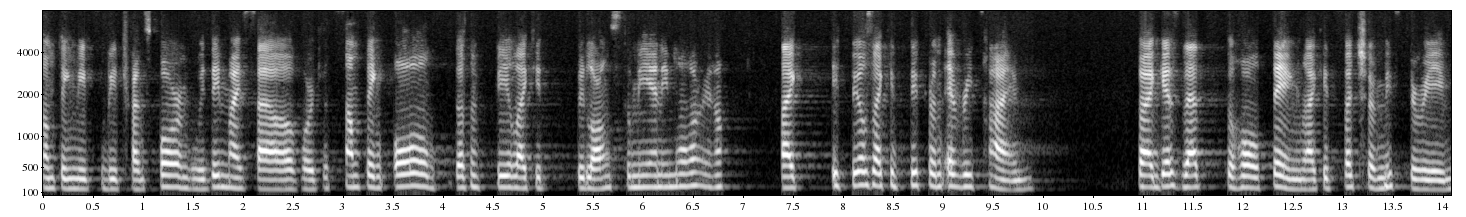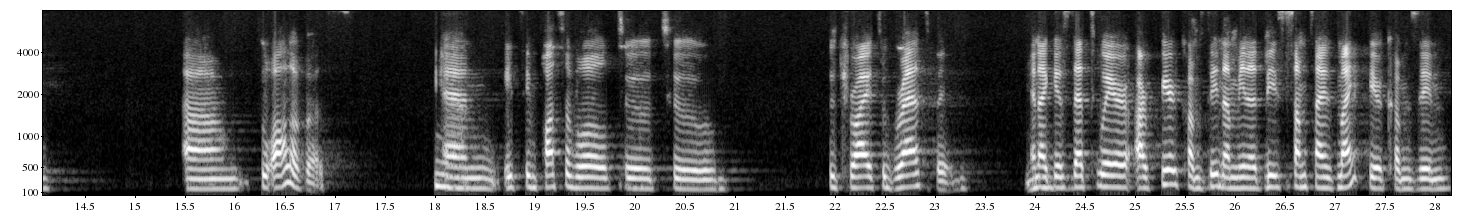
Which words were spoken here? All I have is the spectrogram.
something needs to be transformed within myself, or just something old doesn't feel like it belongs to me anymore, you know, like it feels like it's different every time. So I guess that's the whole thing. Like it's such a mystery um, to all of us. Yeah. And it's impossible to, to to try to grasp it. And I mm-hmm. guess that's where our fear comes in. I mean, at least sometimes my fear comes in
